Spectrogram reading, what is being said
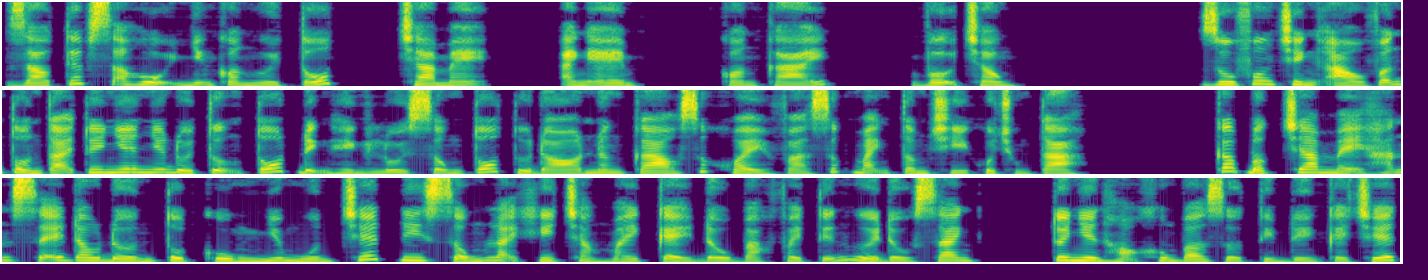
giao tiếp xã hội những con người tốt, cha mẹ, anh em, con cái, vợ chồng. Dù phương trình ảo vẫn tồn tại tuy nhiên những đối tượng tốt định hình lối sống tốt từ đó nâng cao sức khỏe và sức mạnh tâm trí của chúng ta. Các bậc cha mẹ hắn sẽ đau đớn tột cùng như muốn chết đi sống lại khi chẳng may kẻ đầu bạc phải tiễn người đầu xanh, tuy nhiên họ không bao giờ tìm đến cái chết.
